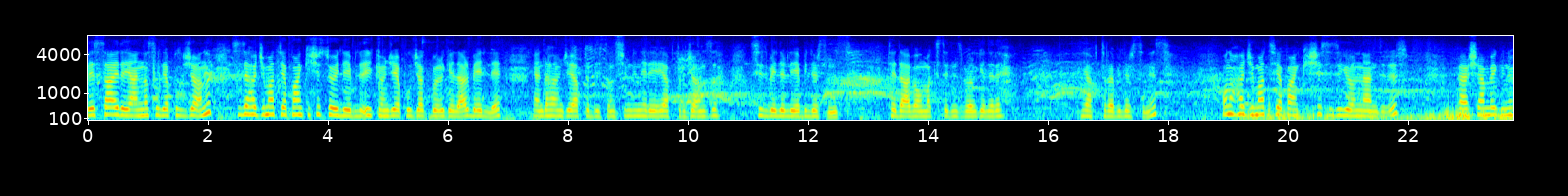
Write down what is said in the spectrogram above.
vesaire yani nasıl yapılacağını size hacimat yapan kişi söyleyebilir. İlk önce yapılacak bölgeler belli. Yani daha önce yaptırdıysanız şimdi nereye yaptıracağınızı siz belirleyebilirsiniz. Tedavi olmak istediğiniz bölgelere yaptırabilirsiniz. Onu hacimat yapan kişi sizi yönlendirir. Perşembe günü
